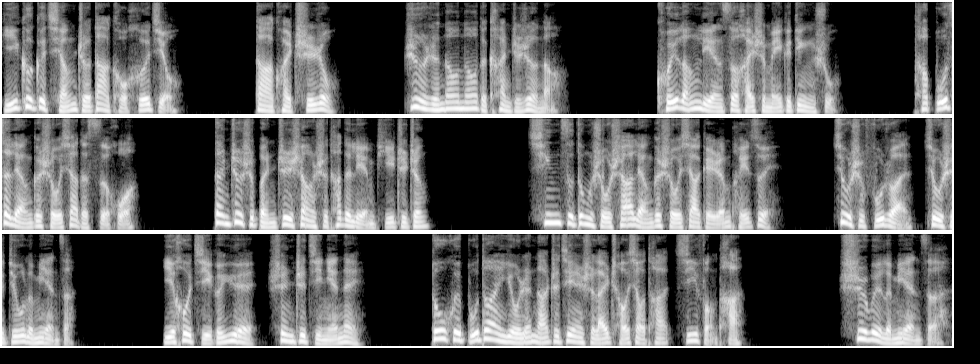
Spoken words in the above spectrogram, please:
一个个强者大口喝酒，大块吃肉，热热闹闹的看着热闹。奎狼脸色还是没个定数，他不在两个手下的死活，但这是本质上是他的脸皮之争。亲自动手杀两个手下给人赔罪，就是服软，就是丢了面子。以后几个月甚至几年内，都会不断有人拿着剑士来嘲笑他、讥讽他，是为了面子。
